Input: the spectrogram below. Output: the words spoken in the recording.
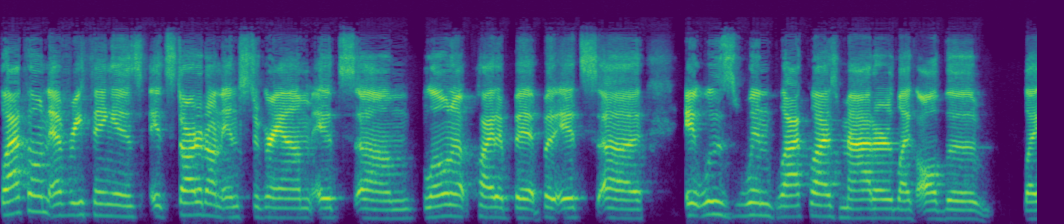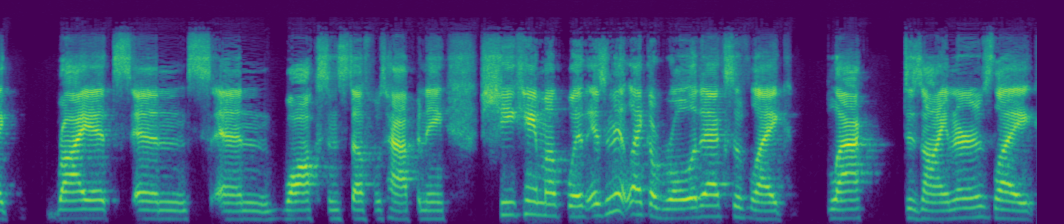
black owned everything is it started on Instagram. It's um blown up quite a bit, but it's uh it was when Black Lives Matter, like all the like riots and and walks and stuff was happening she came up with isn't it like a rolodex of like black designers like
